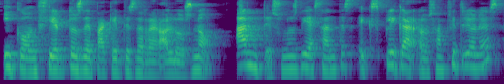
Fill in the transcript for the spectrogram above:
y con ciertos de paquetes de regalos, no, antes, unos días antes, explicar a los anfitriones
